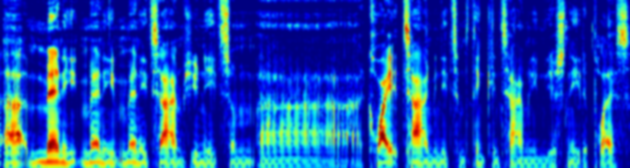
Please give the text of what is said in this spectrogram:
uh, many, many, many times, you need some uh, quiet time, you need some thinking time, you just need a place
